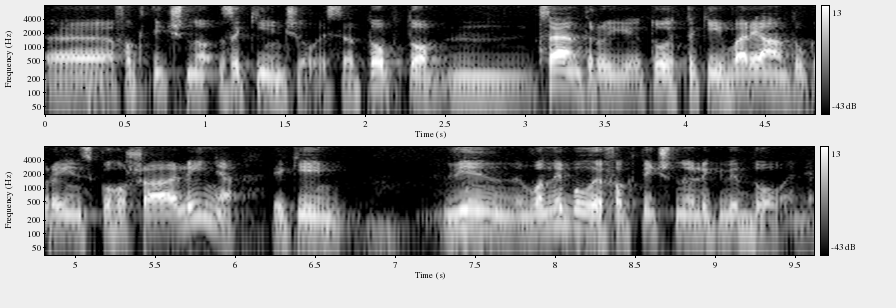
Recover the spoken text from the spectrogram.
е, фактично закінчилися. Тобто центру, то, такий варіант українського шаоління, який він, вони були фактично ліквідовані.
